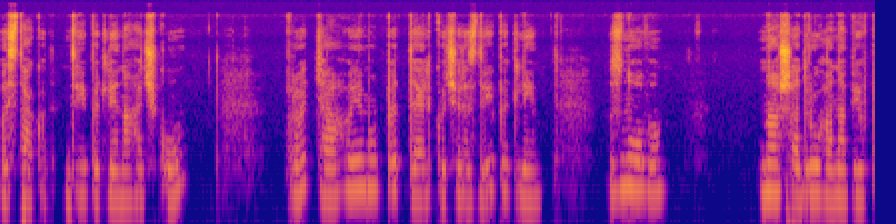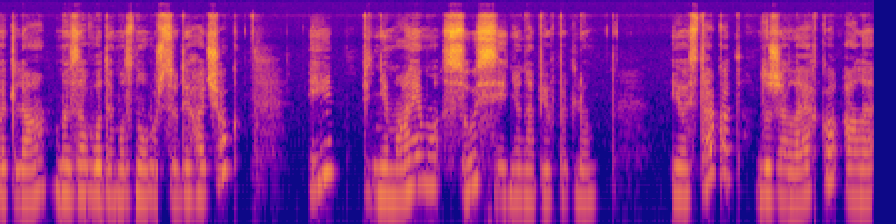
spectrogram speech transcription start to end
Ось так от, дві петлі на гачку. Протягуємо петельку через дві петлі. Знову наша друга напівпетля, ми заводимо знову ж сюди гачок і піднімаємо сусідню напівпетлю. І ось так от дуже легко, але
